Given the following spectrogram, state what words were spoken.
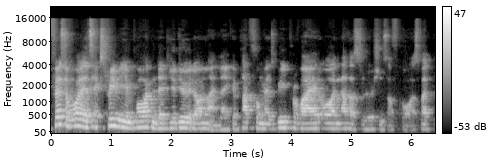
first of all, it's extremely important that you do it online, like a platform as we provide or another solutions, of course. But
